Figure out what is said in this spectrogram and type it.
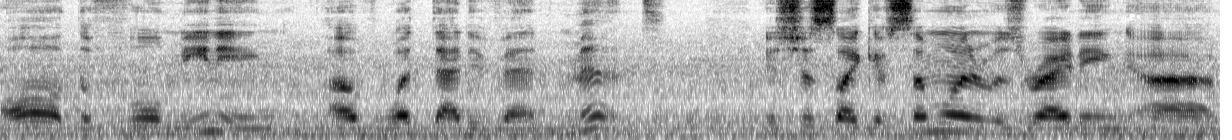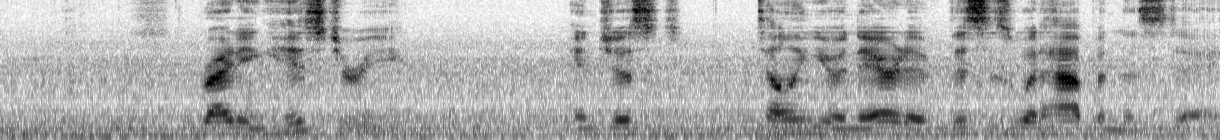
all the full meaning of what that event meant. It's just like if someone was writing uh, writing history and just telling you a narrative, this is what happened this day.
